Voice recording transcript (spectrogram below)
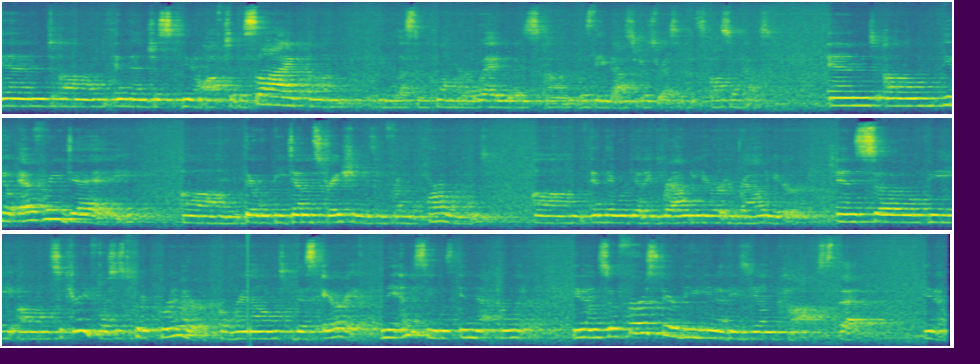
And, um, and then just, you know, off to the side, um, you know, less than a kilometer away was, um, was the ambassador's residence, Spaso House. And, um, you know, every day um, there would be demonstrations in front of the parliament, and they were getting rowdier and rowdier. And so the um, security forces put a perimeter around this area, and the embassy was in that perimeter. You know, and so first there'd be, you know, these young cops that, you know,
